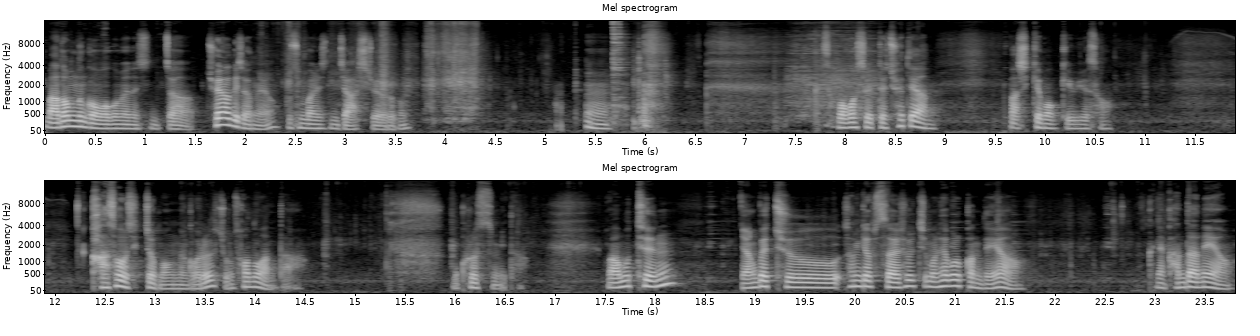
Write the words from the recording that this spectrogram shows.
맛없는 거 먹으면 진짜 최악이잖아요. 무슨 말인지 아시죠, 여러분? 음. 그래서 먹었을 때 최대한 맛있게 먹기 위해서 가서 직접 먹는 거를 좀 선호한다. 뭐 그렇습니다. 뭐 아무튼 양배추 삼겹살 술찜을 해볼 건데요. 그냥 간단해요.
